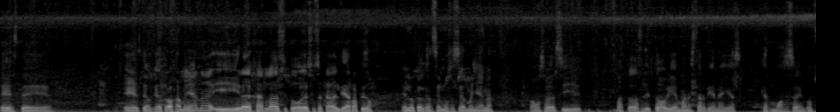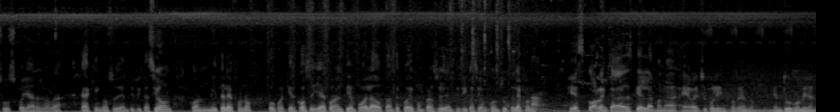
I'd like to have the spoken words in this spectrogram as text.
Este, eh, tengo que ir a trabajar mañana y ir a dejarlas y todo eso se acaba el día rápido en lo que alcancemos a hacer mañana. Vamos a ver si va a salir todo bien, van a estar bien ellas. Qué hermosas se ven con sus collares, ¿verdad? Cada quien con su identificación, con mi teléfono o cualquier cosa. Y ya con el tiempo el adoptante puede comprar su identificación con su teléfono. Ellas corren cada vez que la manada. Ahí va el chicolín corriendo en turbo, miren.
